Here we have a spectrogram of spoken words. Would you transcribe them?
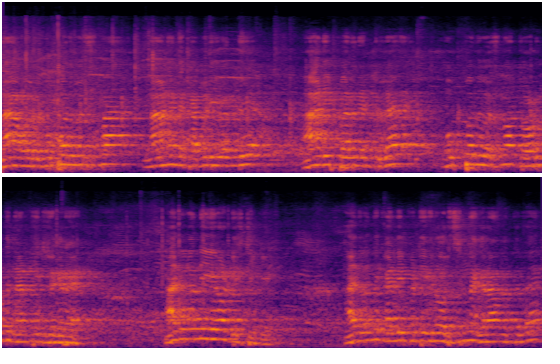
நான் ஒரு முப்பது வருஷமா நானும் இந்த கபடி வந்து ஆடி பதினெட்டுல முப்பது வருஷமா தொடர்ந்து நடத்திட்டு இருக்கிறேன். அது வந்து ஈரோடு டிஸ்ட்ரிக்ட் அது வந்து கள்ளிப்பட்டிங்கிற ஒரு சின்ன கிராமத்தில்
